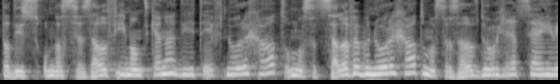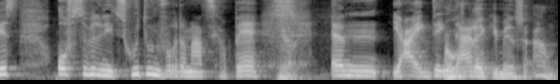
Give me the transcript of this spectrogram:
Dat is omdat ze zelf iemand kennen die het heeft nodig gehad, omdat ze het zelf hebben nodig gehad, omdat ze er zelf doorgered zijn geweest, of ze willen iets goed doen voor de maatschappij. Ja. En ja, ik denk Maar hoe daar... spreek je mensen aan?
